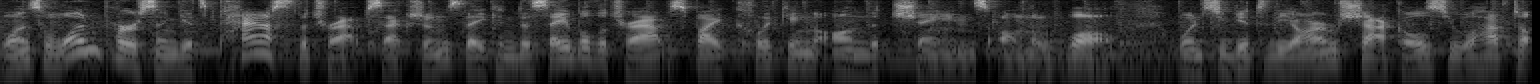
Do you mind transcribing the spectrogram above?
once one person gets past the trap sections, they can disable the traps by clicking on the chains on the wall. Once you get to the arm shackles, you will have to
